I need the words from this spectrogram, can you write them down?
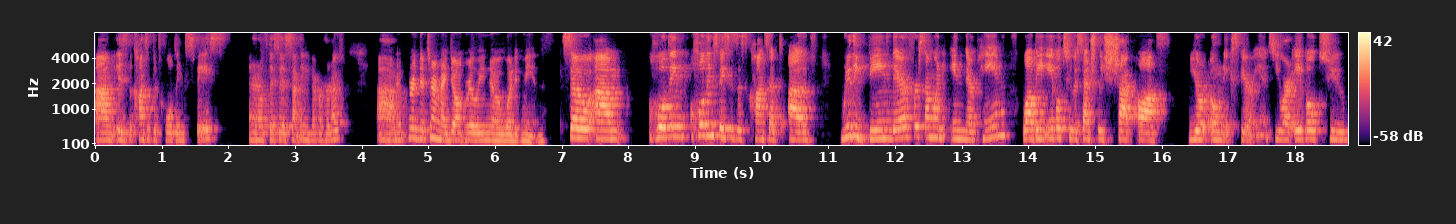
um, is the concept of holding space. I don't know if this is something you've ever heard of. Um, I've heard the term. I don't really know what it means. So um, holding holding space is this concept of really being there for someone in their pain while being able to essentially shut off your own experience you are able to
